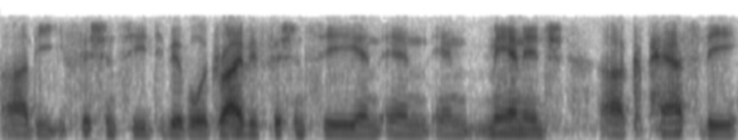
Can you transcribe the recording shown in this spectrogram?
uh, the efficiency to be able to drive efficiency and and and manage uh, capacity.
